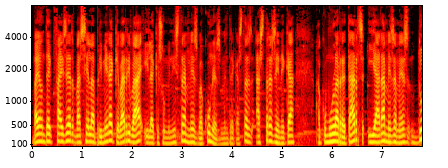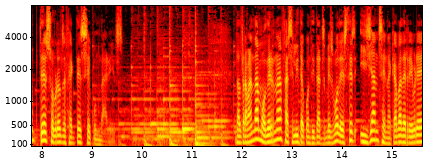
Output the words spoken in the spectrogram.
BioNTech Pfizer va ser la primera que va arribar i la que subministra més vacunes, mentre que AstraZeneca acumula retards i ara, més a més, dubtes sobre els efectes secundaris. D'altra banda, Moderna facilita quantitats més modestes i Janssen acaba de rebre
